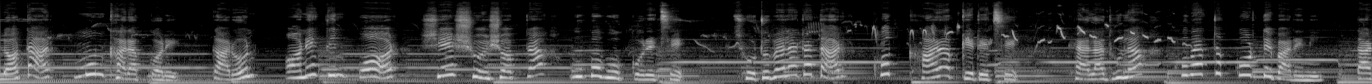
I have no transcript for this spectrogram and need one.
লতার মন খারাপ করে, কারণ অনেকদিন পর সে শৈশবটা উপভোগ করেছে। ছোটবেলাটা তার খুব খারাপ কেটেছে। খেলাধুলা খুব একটা করতে পারেনি। তার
